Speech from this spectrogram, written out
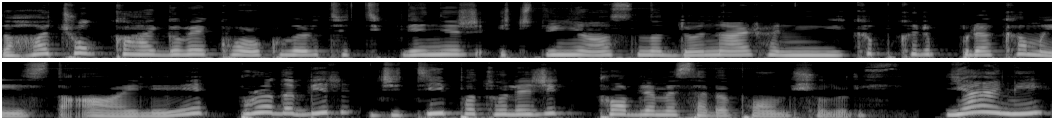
daha çok kaygı ve korkuları tetiklenir, iç dünyasına döner, hani yıkıp kırıp bırakamayız da aileyi. Burada bir ciddi patolojik probleme sebep olmuş oluruz. Yani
